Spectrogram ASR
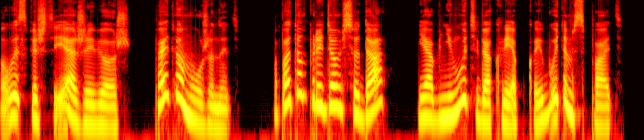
«Выспишься и оживешь. Пойдем ужинать. А потом придем сюда, я обниму тебя крепко и будем спать».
